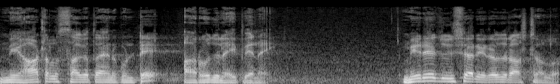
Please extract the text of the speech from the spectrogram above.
మీ ఆటలు సాగుతాయనుకుంటే ఆ రోజులు అయిపోయినాయి. మీరే చూశారు ఈరోజు రాష్ట్రంలో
